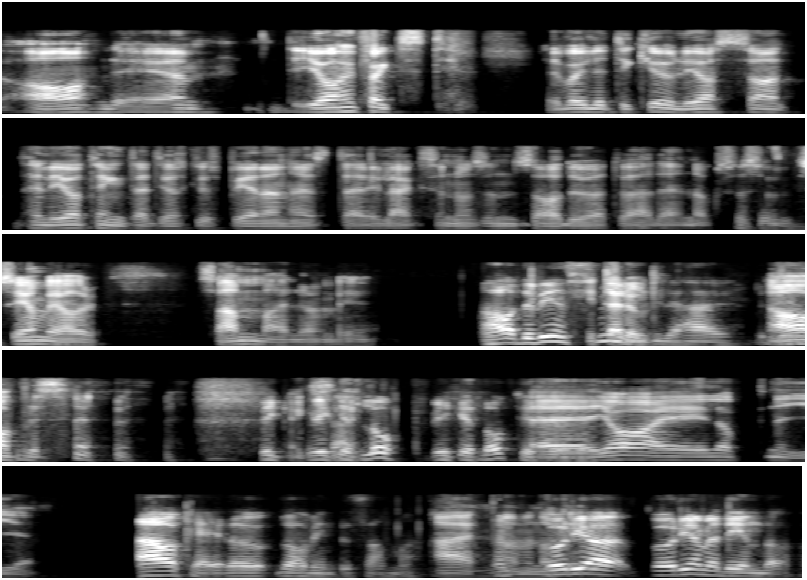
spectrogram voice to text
Ja, det är, jag har ju faktiskt, det var ju lite kul. Jag sa, att- eller jag tänkte att jag skulle spela en häst där i laxen och sen sa du att du hade en också. Så vi får se om vi har samma eller om vi... Ja, det blir en det här. Det Ja, precis. Vilket lopp? Vilket lopp tittar du Eh? Jag är i lopp nio. Ah, Okej, då, då har vi inte samma. Nej, Men börja, börja med din då.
